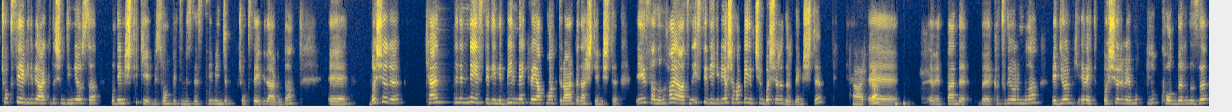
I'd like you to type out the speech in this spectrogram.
Çok sevgili bir arkadaşım dinliyorsa o demişti ki bir sohbetimizde Simin'cim çok sevgiler buradan. E, başarı kendinin ne istediğini bilmek ve yapmaktır arkadaş demişti. İnsanın hayatını istediği gibi yaşamak benim için başarıdır demişti. Harika. Ee, evet ben de e, katılıyorum buna ve diyorum ki evet başarı ve mutluluk kodlarınızı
